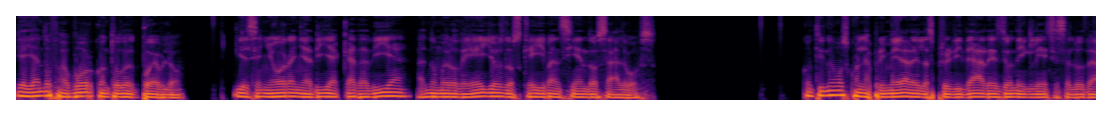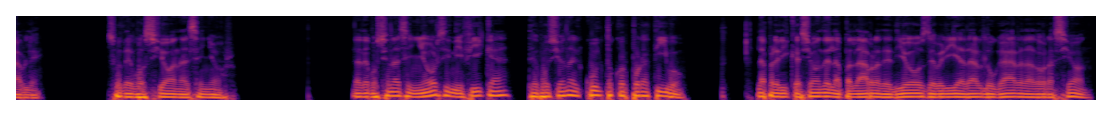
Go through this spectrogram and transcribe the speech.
y hallando favor con todo el pueblo. Y el Señor añadía cada día al número de ellos los que iban siendo salvos. Continuemos con la primera de las prioridades de una iglesia saludable, su devoción al Señor. La devoción al Señor significa devoción al culto corporativo. La predicación de la palabra de Dios debería dar lugar a la adoración,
